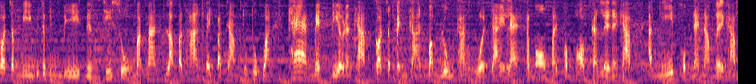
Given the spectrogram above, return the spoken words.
ก็จะมีวิตามิน B1 ที่สูงมากๆ รับประทานเป็นประจำทุกๆ วันแค่เม็ดเดียวนะครับก็จะเป็นการบำรุงทั้งหัวใจและสมองไปพร้อม ๆ กันเลยนะครับอันนี้ผมแนะนำเลยครับ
